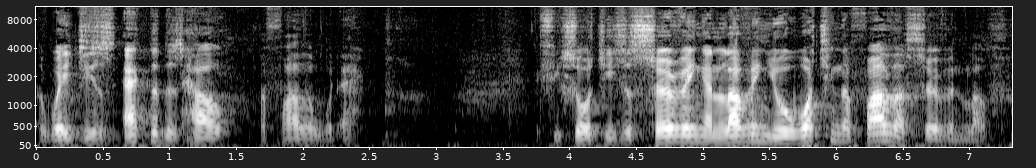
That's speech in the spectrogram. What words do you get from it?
The way Jesus acted is how the Father would act. If you saw Jesus serving and loving, you were watching the Father serve and love.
